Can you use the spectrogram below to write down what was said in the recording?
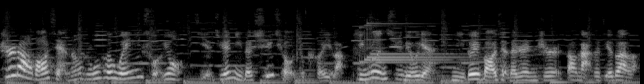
知道保险能如何为你所用，解决你的需求就可以了。评论区留言，你对保险的认知到哪个阶段了？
